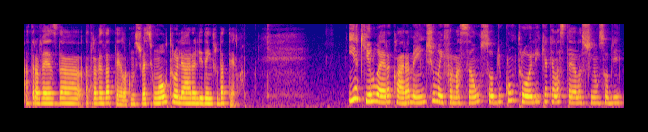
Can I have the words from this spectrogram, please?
através da, através da tela, como se tivesse um outro olhar ali dentro da tela. E aquilo era claramente uma informação sobre o controle que aquelas telas tinham sobre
